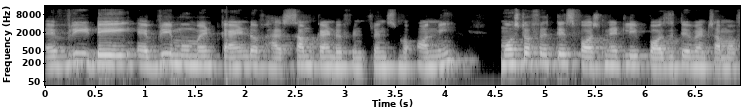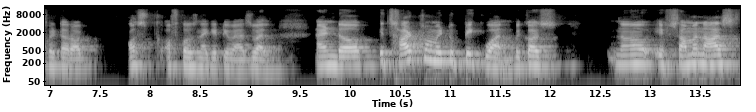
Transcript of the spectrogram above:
every day, every moment kind of has some kind of influence on me. Most of it is fortunately positive, and some of it are, of course, negative as well. And uh, it's hard for me to pick one because now if someone asks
